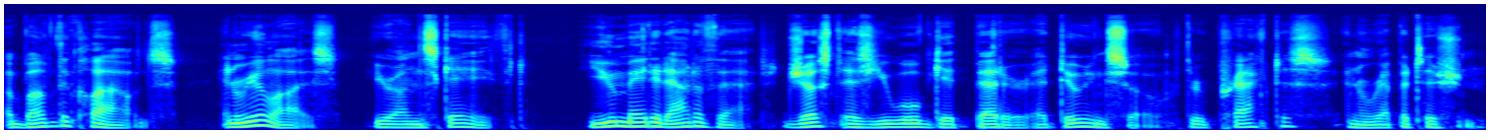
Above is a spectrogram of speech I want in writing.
above the clouds, and realize you're unscathed. You made it out of that, just as you will get better at doing so through practice and repetition.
